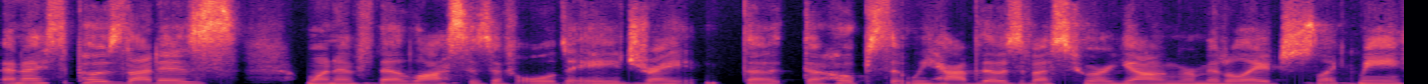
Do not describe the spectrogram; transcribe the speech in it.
and I suppose that is one of the losses of old age, right? The the hopes that we have, those of us who are young or middle aged like me,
